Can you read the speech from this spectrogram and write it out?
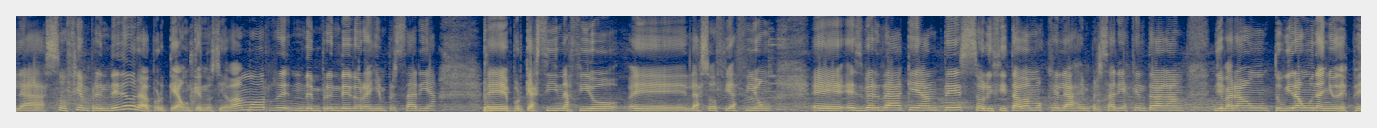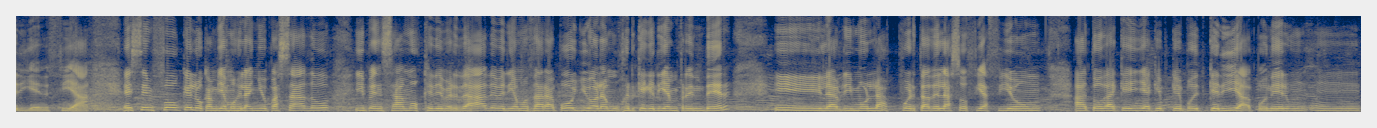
la socia emprendedora, porque aunque nos llamamos de emprendedoras y empresarias, eh, porque así nació eh, la asociación, es verdad que antes solicitábamos que las empresarias que entraran tuvieran un año de experiencia. Ese enfoque lo cambiamos el año pasado y pensamos que de verdad deberíamos dar apoyo a la mujer que quería emprender y le abrimos las puertas de la asociación a toda aquella que que, quería poner un,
